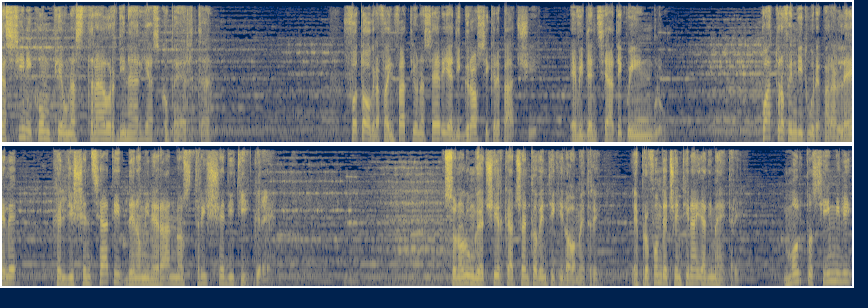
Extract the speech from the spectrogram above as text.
Cassini compie una straordinaria scoperta. Fotografa infatti una serie di grossi crepacci, evidenziati qui in blu. Quattro fenditure parallele che gli scienziati denomineranno strisce di tigre. Sono lunghe circa 120 chilometri e profonde centinaia di metri, molto simili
